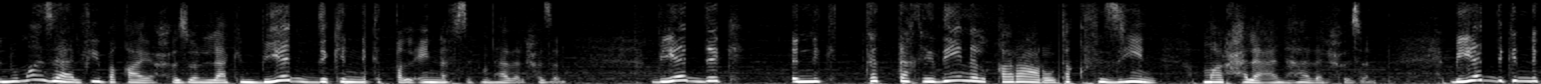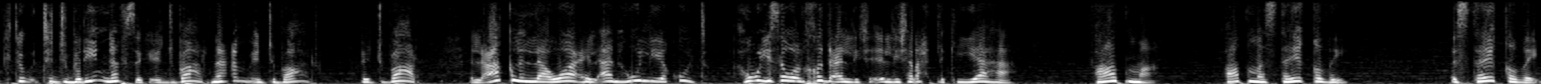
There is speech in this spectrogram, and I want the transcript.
إنه ما زال في بقايا حزن لكن بيدك إنك تطلعين نفسك من هذا الحزن. بيدك إنك تتخذين القرار وتقفزين مرحلة عن هذا الحزن. بيدك إنك ت- تجبرين نفسك إجبار نعم إجبار إجبار. العقل اللاواعي الآن هو اللي يقود هو اللي سوى الخدعة اللي اللي شرحت لك إياها. فاطمة فاطمة استيقظي استيقظي.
